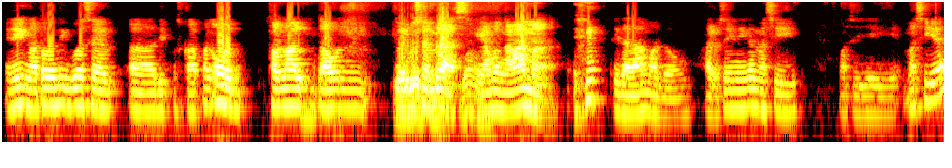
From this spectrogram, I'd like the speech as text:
Ini nggak tahu ini gue saya eh, di post kapan. Oh tahun lalu tahun 2019. Wow. Ya nggak lama. Tidak lama dong. Harusnya ini kan masih masih masih ya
